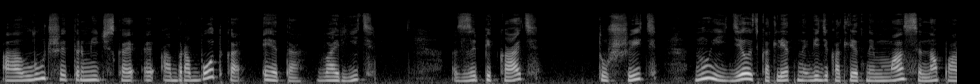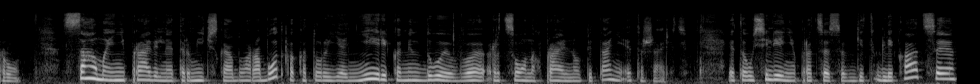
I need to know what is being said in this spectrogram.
а, лучшая термическая э, обработка – это варить, запекать, тушить, ну и делать котлетные, в виде котлетной массы на пару. Самая неправильная термическая обработка, которую я не рекомендую в рационах правильного питания, это жарить. Это усиление процессов гликации,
